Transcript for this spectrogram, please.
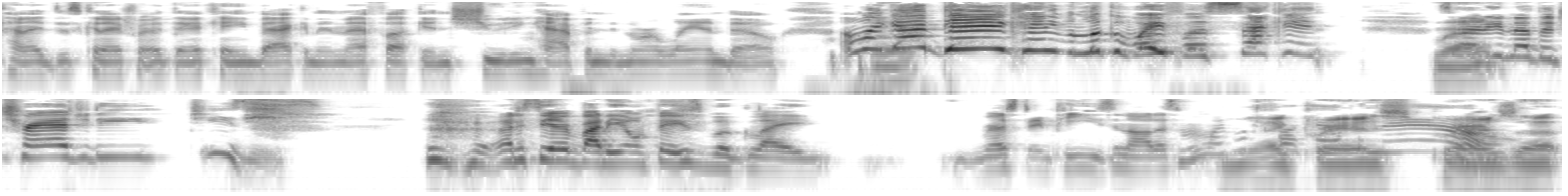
kind of disconnect from everything. I came back and then that fucking shooting happened in Orlando. I'm like, Right. God dang, can't even look away for a second. It's right? another tragedy. Jesus. I just see everybody on Facebook like rest in peace and all this. I'm like, Yeah, like fuck prayers, prayers up.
